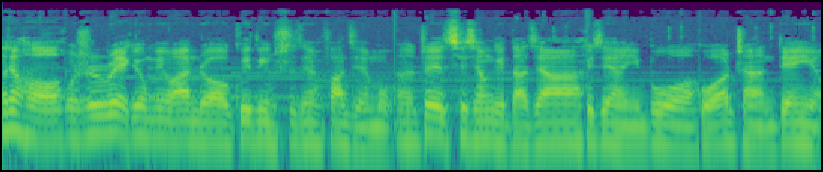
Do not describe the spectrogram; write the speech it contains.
大家好，我是瑞，又没有按照规定时间发节目。嗯、这一期想给大家推荐一部国产电影，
